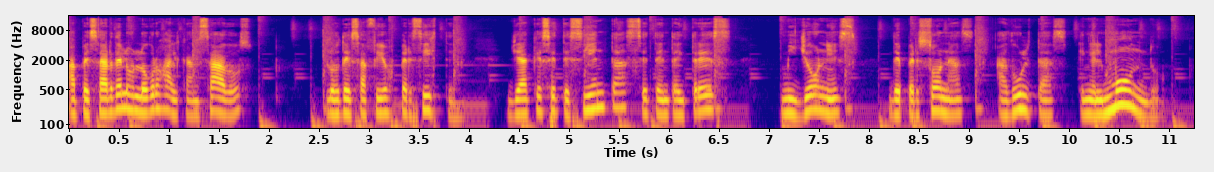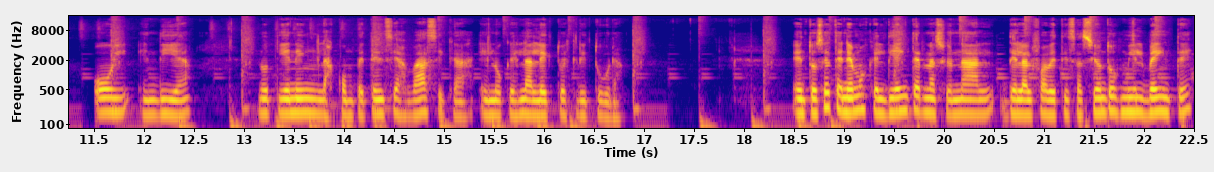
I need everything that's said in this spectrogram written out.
A pesar de los logros alcanzados, los desafíos persisten, ya que 773 millones de personas adultas en el mundo hoy en día no tienen las competencias básicas en lo que es la lectoescritura. Entonces tenemos que el Día Internacional de la Alfabetización 2020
